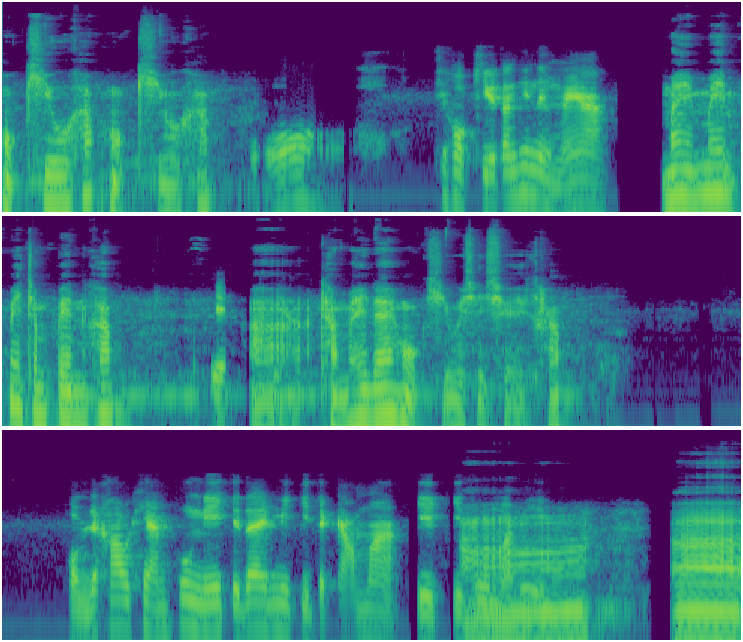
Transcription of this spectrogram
หกคิวครับ หกคิวครับ โอ้ที่หกคิวตั้งที่หนึ่งไหมอะ ไม่ไม่ไม่จำเป็นครับโอเคอ่าทำให้ได้หกคิวเฉยๆครับ ผมจะเข้าแคนพรุ่งนี้จะได้มีกิจกรรมอะกี่กี่ทุ่มอะพี่อ๋อเอ่อ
